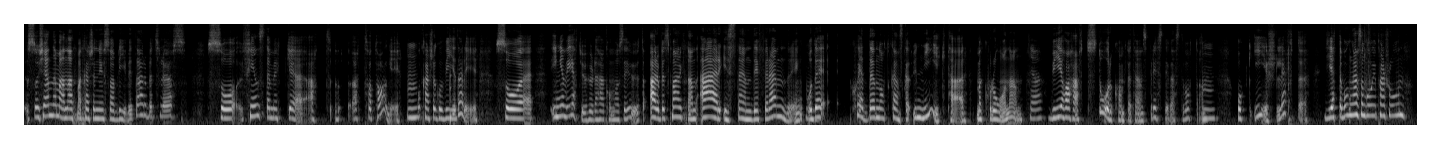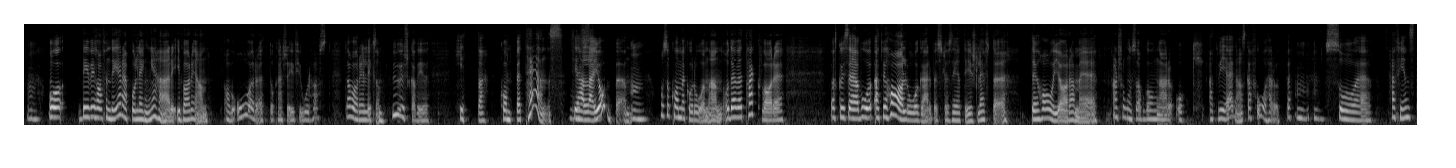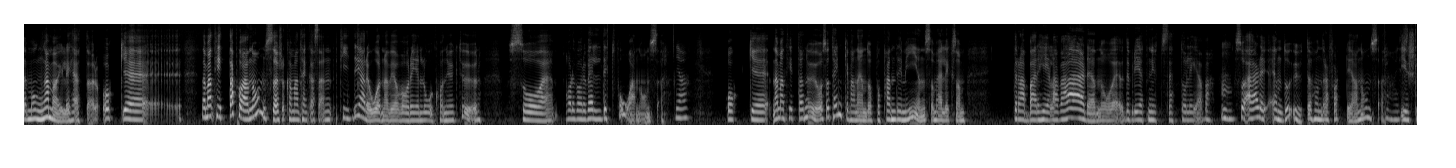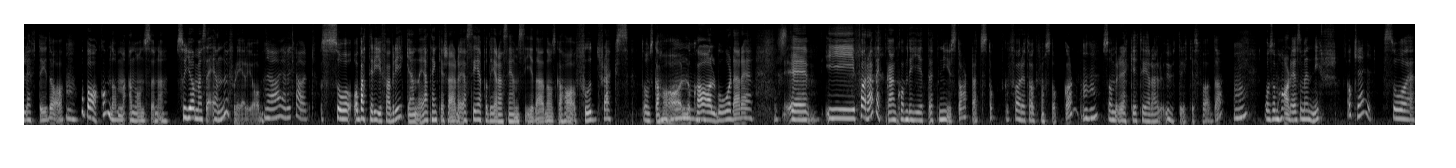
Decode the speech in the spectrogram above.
så känner man att man kanske nyss har blivit arbetslös så finns det mycket att, att ta tag i Mm. och kanske gå vidare i. Så eh, ingen vet ju hur det här kommer att se ut. Arbetsmarknaden är i ständig förändring och det skedde något ganska unikt här med coronan. Ja. Vi har haft stor kompetensbrist i Västerbotten Mm. och i Skellefteå. Jättemånga som går i pension. Mm. Och det vi har funderat på länge här i början av året och kanske i fjol höst. Det har varit liksom hur ska vi hitta kompetens till Just alla jobben? Mm. Och så kommer coronan och det är väl tack vare vad ska vi säga, att vi har låg arbetslöshet i Skellefteå. Det har att göra med pensionsavgångar och att vi är ganska få här uppe. Mm. Mm. Så eh, här finns det många möjligheter. Och eh, när man tittar på annonser så kan man tänka så här, tidigare år när vi har varit i en lågkonjunktur så eh, har det varit väldigt få annonser. Ja. Och eh, när man tittar nu och så tänker man ändå på pandemin som är liksom drabbar hela världen och eh, det blir ett nytt sätt att leva. Mm. Så är det ändå ute 140 annonser Ja, i. Skellefteå idag. Mm. Och bakom de annonserna så gömmer sig ännu fler jobb. Ja, ja, det är klart. Så, och batterifabriken, jag tänker så här, jag ser på deras hemsida, de ska ha food trucks, de ska ha Mm. lokalvårdare. Eh, I förra veckan kom det hit ett nystartat stock, företag från Stockholm Mhm. som rekryterar utrikesfödda Mm. och som har det som en nisch. Okej. Så, eh,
